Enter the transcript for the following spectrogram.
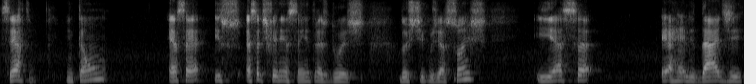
certo? Então, essa é isso, essa diferença entre as duas dois tipos de ações e essa é a realidade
